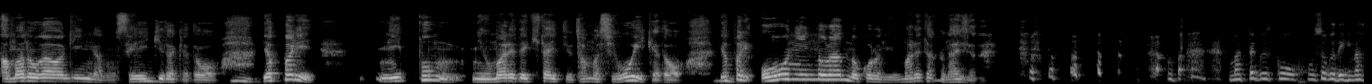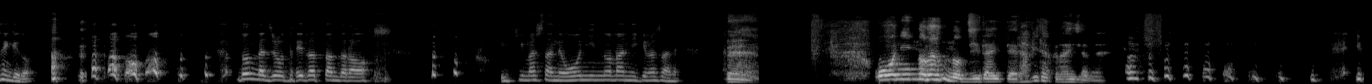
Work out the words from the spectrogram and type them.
天の川銀河の聖域だけど、やっぱり日本に生まれてきたいっていう魂多いけど、やっぱり応仁の乱の頃に生まれたくないじゃない。全くこう補足できませんけど。どんな状態だったんだろう。行きましたね。応仁の乱に行きましたね。ねえ応仁の乱の時代って選びたくないじゃない。よ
